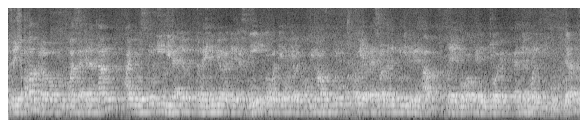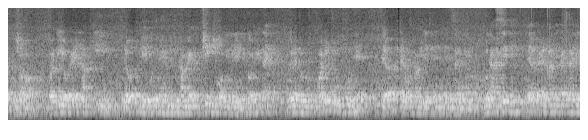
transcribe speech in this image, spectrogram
So insyaAllah kalau masa akan datang, I will slowly develop the menu yang ada dekat sini. Kau buat tengok yang coffee house pun, kau yang restaurant sana pun dia will help. Then you all can enjoy better quality food. Yeah, insyaAllah. So I think lucky, you to able to have to come back to change all these menu because it's like we're gonna have a wonderful food there. Ya, yeah, yang kami lihat dan saya. Terima kasih ya kerana menantikan saya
